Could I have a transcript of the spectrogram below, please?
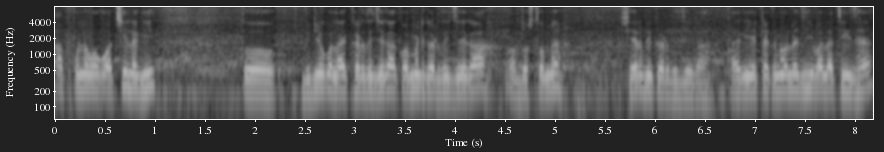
आपको लोगों को अच्छी लगी तो वीडियो को लाइक कर दीजिएगा कमेंट कर दीजिएगा और दोस्तों में शेयर भी कर दीजिएगा। ताकि ये टेक्नोलॉजी वाला चीज़ है,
